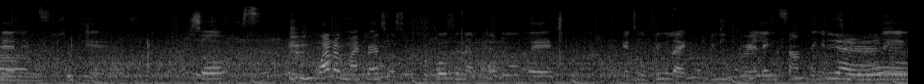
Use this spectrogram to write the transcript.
turn it. Um, yeah. So one of my friends was proposing a model where it will feel like you grilling something and it's moving.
